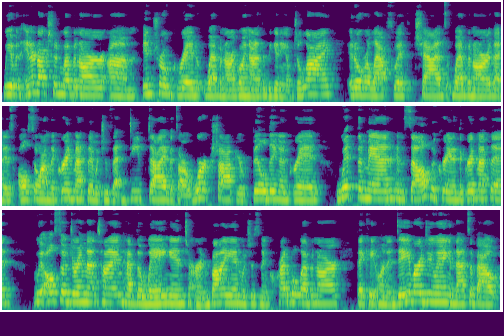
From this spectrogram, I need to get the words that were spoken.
we have an introduction webinar, um, intro grid webinar going on at the beginning of July. It overlaps with Chad's webinar that is also on the grid method, which is that deep dive. It's our workshop. You're building a grid with the man himself who created the grid method. We also, during that time, have the weighing in to earn buy in, which is an incredible webinar that Caitlin and Dave are doing. And that's about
